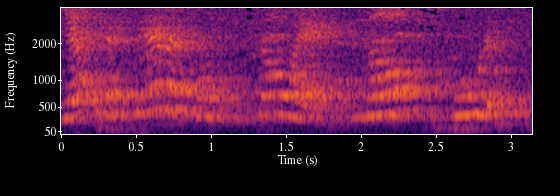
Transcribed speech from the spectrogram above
E a terceira condição é mãos puras.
